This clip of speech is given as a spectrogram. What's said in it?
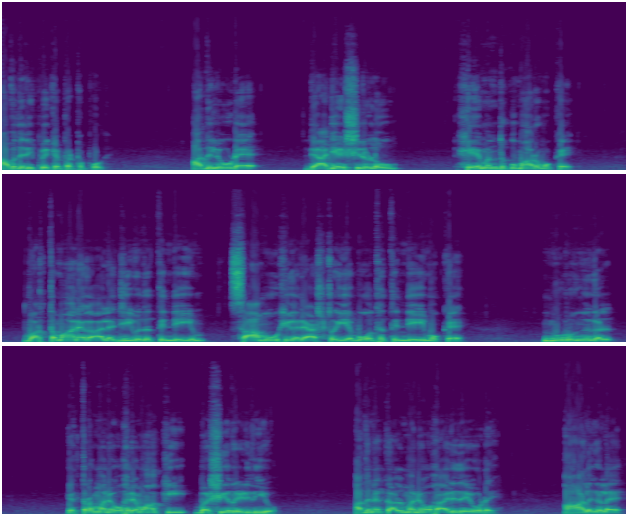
അവതരിപ്പിക്കപ്പെട്ടപ്പോൾ അതിലൂടെ രാജേഷ് ഇരുളവും ഹേമന്ത് കുമാറുമൊക്കെ വർത്തമാനകാല ജീവിതത്തിന്റെയും സാമൂഹിക രാഷ്ട്രീയ ബോധത്തിന്റെയും ഒക്കെ നുറുങ്ങുകൾ എത്ര മനോഹരമാക്കി ബഷീർ എഴുതിയോ. അതിനേക്കാൾ മനോഹാരിതയോടെ ആളുകളെ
